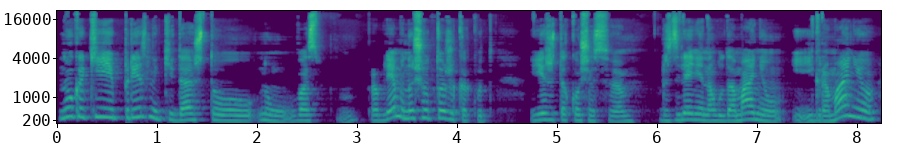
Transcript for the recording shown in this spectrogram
Ну, какие признаки, да, что, ну, у вас проблемы, ну, еще тоже как вот, есть же такое сейчас э, разделение на лудоманию и игроманию,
